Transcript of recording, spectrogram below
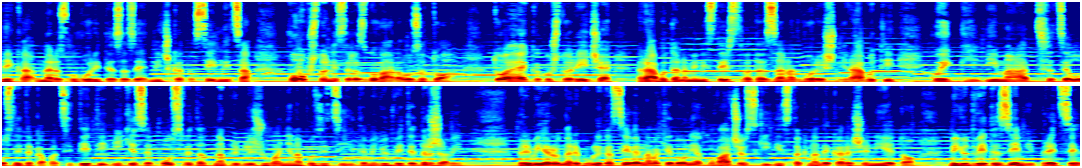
дека на разговорите за заедничката седница воопшто не се разговарало за тоа. Тоа е, како што рече, работа на Министерствата за надворешни работи, кои ги имаат целосните капацитети и ќе се посветат на приближување на позициите меѓу двете држави. Премиерот на Република Северна Македонија Ковачевски истакна дека решението меѓу двете земји пред се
